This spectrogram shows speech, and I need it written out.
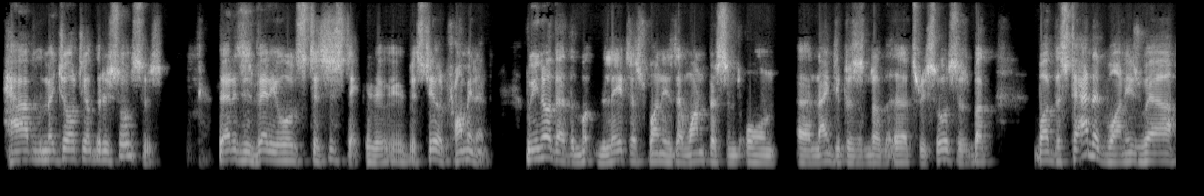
have the majority of the resources. There is this very old statistic, it's still prominent. We know that the, the latest one is that 1% own uh, 90% of the Earth's resources, but, but the standard one is where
